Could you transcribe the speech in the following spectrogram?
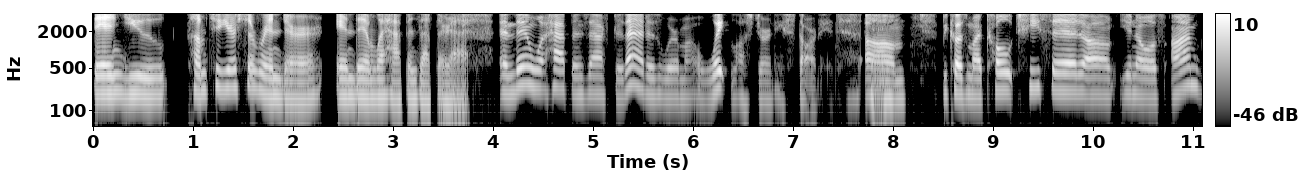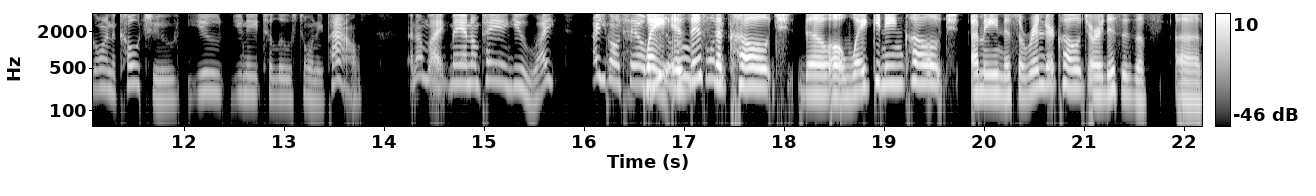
then you come to your surrender, and then what happens after that? And then what happens after that is where my weight loss journey started. Um, because my coach, he said, um, you know, if I'm going to coach you, you you need to lose 20 pounds. And I'm like, man, I'm paying you. Right? How you gonna tell me? Wait, is this 20 the coach, the awakening coach? I mean, the surrender coach, or this is a, a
